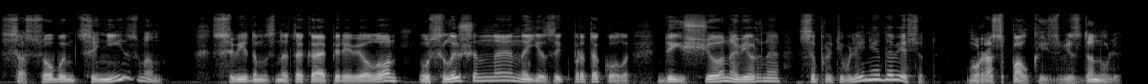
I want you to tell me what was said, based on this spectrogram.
с особым цинизмом? — с видом знатока перевел он, услышанное на язык протокола. — Да еще, наверное, сопротивление довесят. Ну, распалкой звезданули.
